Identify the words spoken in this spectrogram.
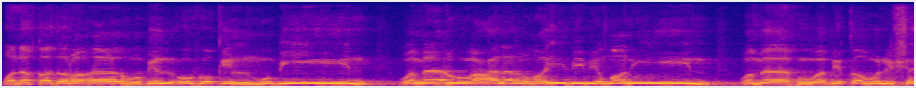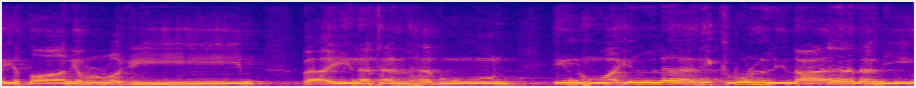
ولقد رآه بالأفق المبين وما هو على الغيب بضنين وما هو بقول شيطان رجيم فأين تذهبون إن هو إلا ذكر للعالمين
